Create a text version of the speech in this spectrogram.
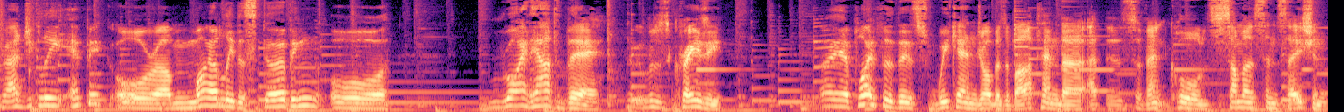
tragically epic or uh, mildly disturbing or right out there. It was crazy. I applied for this weekend job as a bartender at this event called Summer Sensation.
